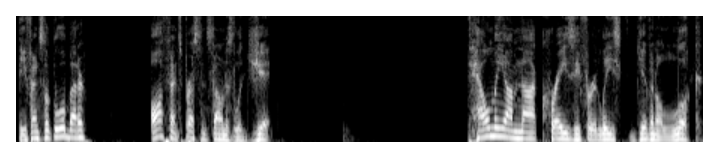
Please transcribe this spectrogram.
defense looked a little better. Offense, Preston Stone is legit. Tell me I'm not crazy for at least giving a look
